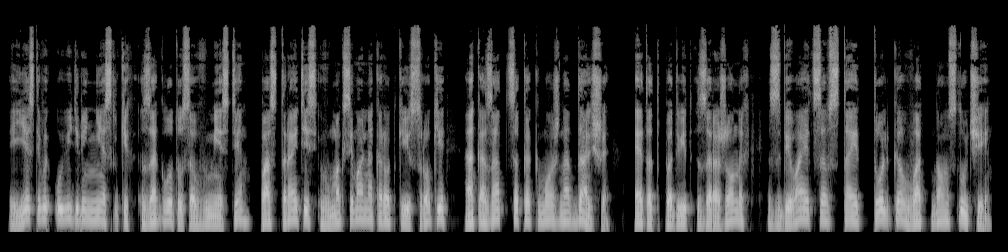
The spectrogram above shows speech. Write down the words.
Если вы увидели нескольких заглотусов вместе, постарайтесь в максимально короткие сроки оказаться как можно дальше. Этот подвид зараженных – сбивается в стаи только в одном случае,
